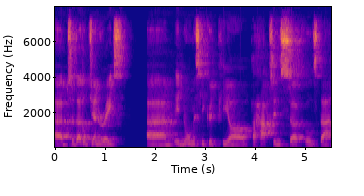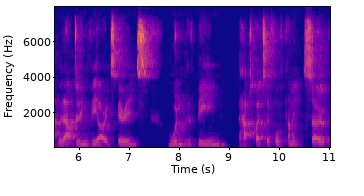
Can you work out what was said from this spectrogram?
Um, so that'll generate um, enormously good PR, perhaps in circles that without doing VR experience wouldn't have been perhaps quite so forthcoming. So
